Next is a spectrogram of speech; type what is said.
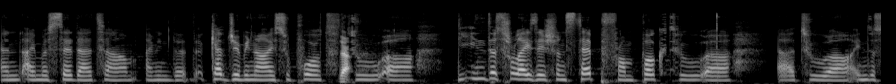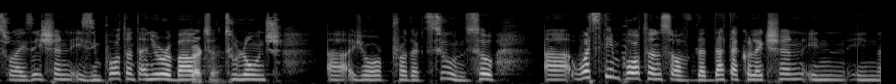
And I must say that, um, I mean, the, the Capgemini support yeah. to uh, the industrialization step from POC to, uh, uh, to uh, industrialization is important. And you're about exactly. to launch your product soon. So what's the importance of the data collection in, in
